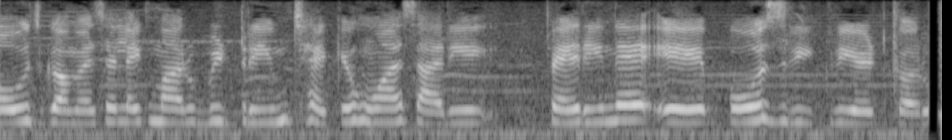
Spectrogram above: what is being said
બહુ જ ગમે છે. લાઈક મારું બી ડ્રીમ છે કે હું આ સાડી પહેરીને એ પોઝ રિક્રિએટ કરું.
